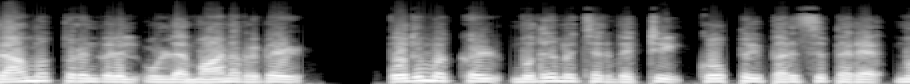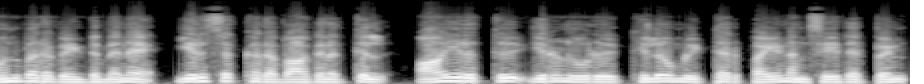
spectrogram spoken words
கிராமப்புறங்களில் உள்ள மாணவர்கள் பொதுமக்கள் முதலமைச்சர் வெற்றி கோப்பை பரிசு பெற முன்வர வேண்டுமென இருசக்கர வாகனத்தில் ஆயிரத்து இருநூறு கிலோமீட்டர் பயணம் செய்த பெண்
